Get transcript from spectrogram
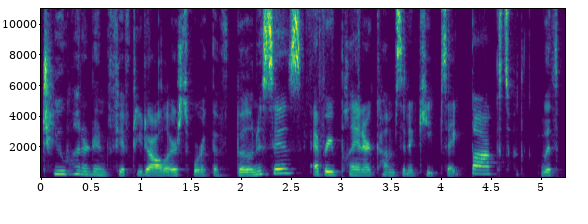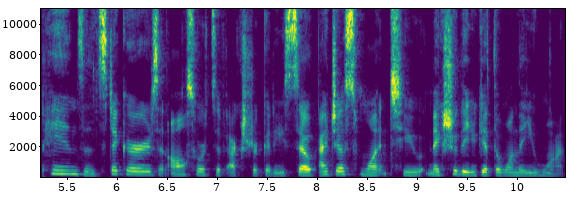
$250 worth of bonuses. Every planner comes in a keepsake box with, with pins and stickers and all sorts of extra goodies. So I just want to make sure that you get the one that you want.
